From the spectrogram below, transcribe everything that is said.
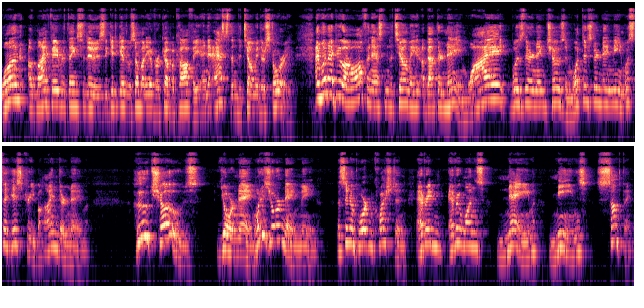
one of my favorite things to do is to get together with somebody over a cup of coffee and ask them to tell me their story. And when I do, I'll often ask them to tell me about their name. Why was their name chosen? What does their name mean? What's the history behind their name? Who chose your name? What does your name mean? That's an important question. Every, everyone's name means something.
